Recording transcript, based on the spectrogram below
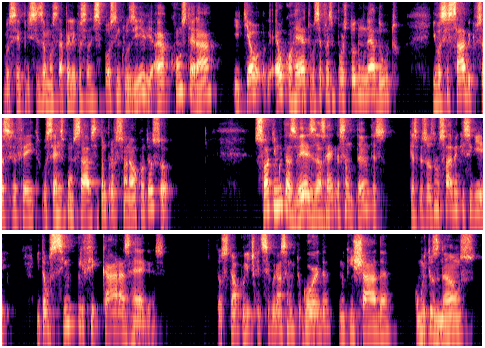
você precisa mostrar para ele que você está disposto, inclusive, a considerar e que é o, é o correto, você fala assim, poxa, todo mundo é adulto. E você sabe o que precisa ser feito, você é responsável, você é tão profissional quanto eu sou. Só que muitas vezes as regras são tantas que as pessoas não sabem o que seguir. Então, simplificar as regras. Então, se tem uma política de segurança muito gorda, muito inchada, com muitos nãos,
